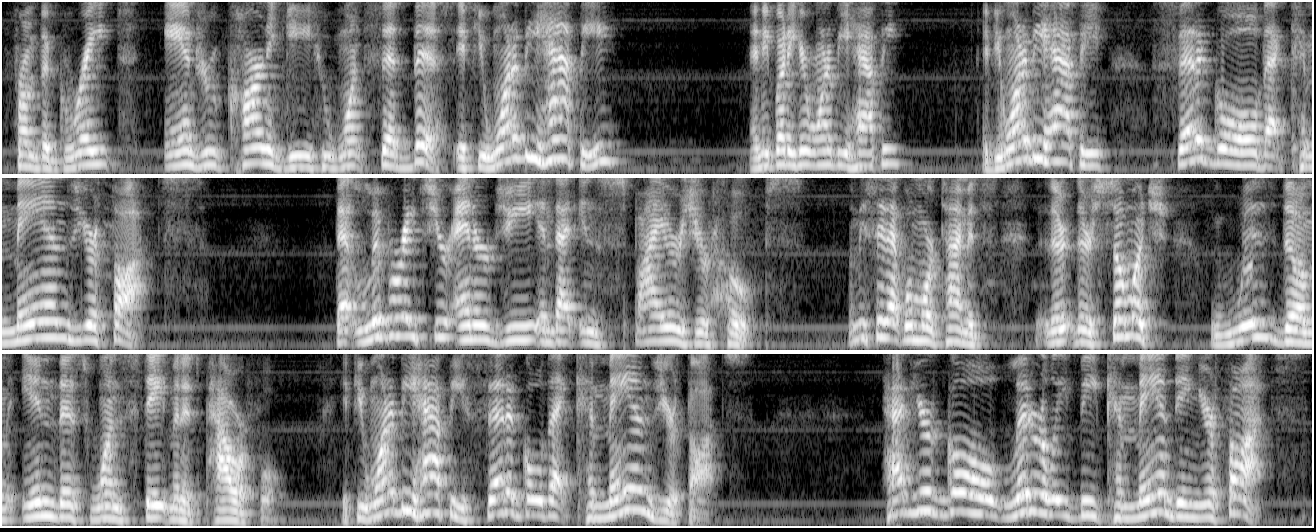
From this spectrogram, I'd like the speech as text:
from the great Andrew Carnegie, who once said this If you want to be happy, anybody here want to be happy? If you want to be happy, set a goal that commands your thoughts, that liberates your energy, and that inspires your hopes. Let me say that one more time. It's there, there's so much wisdom in this one statement, it's powerful. If you want to be happy, set a goal that commands your thoughts. Have your goal literally be commanding your thoughts.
